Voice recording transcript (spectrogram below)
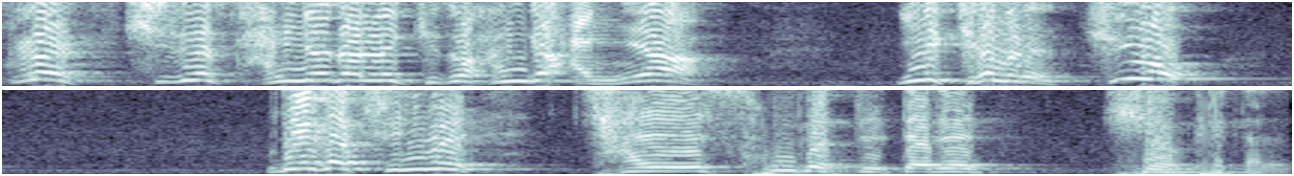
그러니까 히스기야 살려달라는 기도한 게 아니야. 이렇게 하면 주여 내가 주님을 잘 섬겼을 때를 기억해달라.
